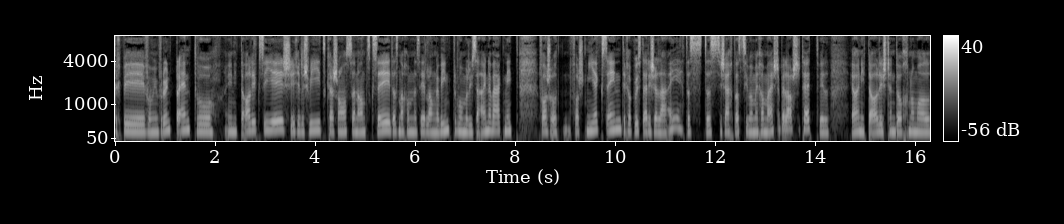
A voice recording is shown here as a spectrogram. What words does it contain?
ich bin von meinem Freund getrennt, der in Italien war, ich in der Schweiz, keine Chance einander zu sehen, das nach einem sehr langen Winter, wo wir uns einen Weg nicht fast, fast nie gesehen. Ich habe gewusst, er ist allein. Das, das ist eigentlich das, was mich am meisten belastet hat, weil ja, in Italien ist dann doch nochmal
